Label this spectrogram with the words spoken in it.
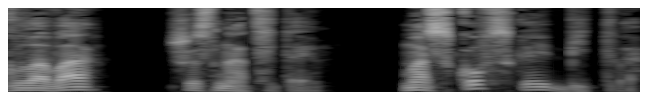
Глава 16. Московская битва.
